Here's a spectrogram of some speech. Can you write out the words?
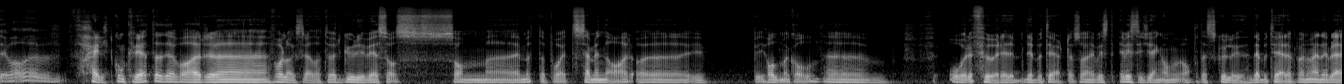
det var helt konkret. Det var eh, forlagsredaktør Guri Vesaas som jeg møtte på et seminar i, i Holmenkollen året før jeg debuterte. Så jeg visste, jeg visste ikke engang at jeg skulle debutere, men jeg ble,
